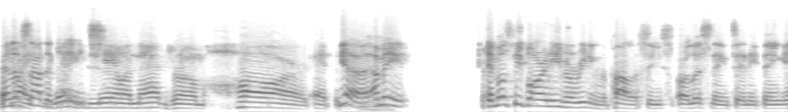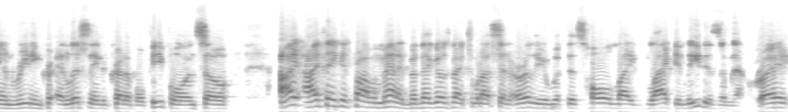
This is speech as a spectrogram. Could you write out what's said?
and that's not the they case. nailing that drum hard at the Yeah, I mean, and most people aren't even reading the policies or listening to anything and reading and listening to credible people. And so I, I think it's problematic, but that goes back to what I said earlier with this whole like black elitism now, right?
